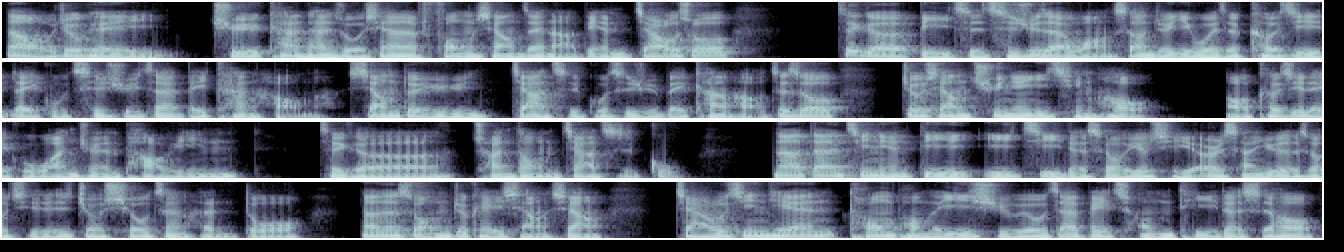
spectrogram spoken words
那我就可以去看看说现在的风向在哪边。假如说这个比值持续在往上，就意味着科技类股持续在被看好嘛。相对于价值股持续被看好，这时候就像去年疫情后，哦，科技类股完全跑赢这个传统价值股。那当然今年第一季的时候，尤其二三月的时候，其实就修正很多。那那时候我们就可以想象。假如今天通膨的 issue 又在被重提的时候，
